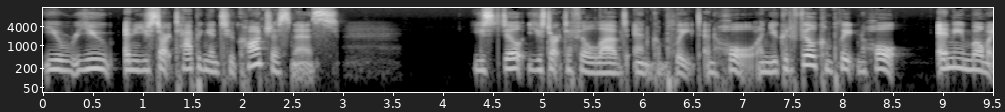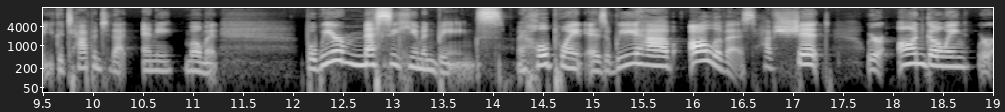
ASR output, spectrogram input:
you you and you start tapping into consciousness, you still you start to feel loved and complete and whole. And you could feel complete and whole any moment. You could tap into that any moment. But we are messy human beings. My whole point is we have all of us have shit. We're ongoing, we're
